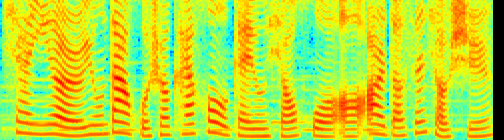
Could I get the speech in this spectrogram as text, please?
下银耳，用大火烧开后，改用小火熬二到三小时。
